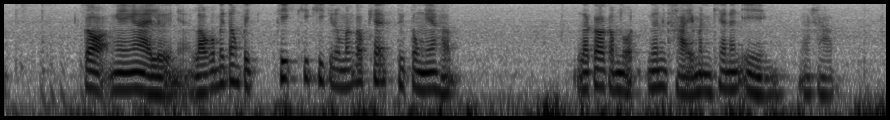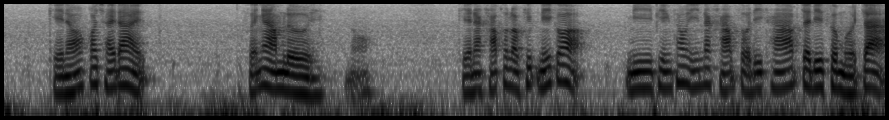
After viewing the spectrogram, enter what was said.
ก็ง่าย ๆ เลยเนี่ย เราก็ไม่ต้องไปคลิกคลิกคลิกมันก็แค่ตรงเนี้ยครับ แล้วก็กำหนดเงื่อนไขมันแค่นั้นเองนะครับโอเคเนาะก็ใช้ได้สวยงามเลยเนาะโอเคนะครับสำหรับคลิปนี้ก็มีเพียงเท่านี้นะครับ สวัสดีครับ จะดีเสมอจ้า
